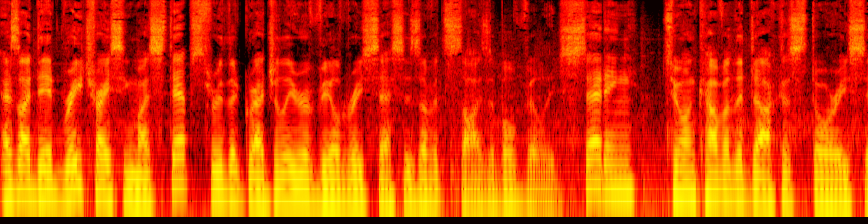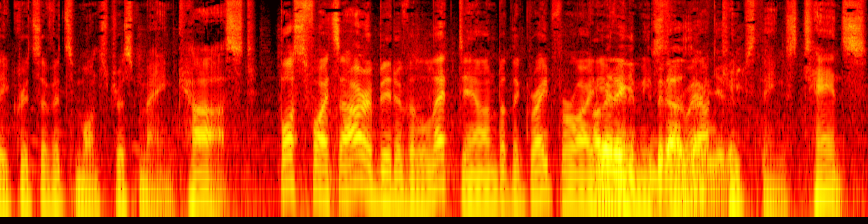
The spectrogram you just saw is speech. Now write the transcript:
as I did retracing my steps through the gradually revealed recesses of its sizable village setting to uncover the darkest story secrets of its monstrous main cast. Boss fights are a bit of a letdown, but the great variety of enemies throughout keeps things tense.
